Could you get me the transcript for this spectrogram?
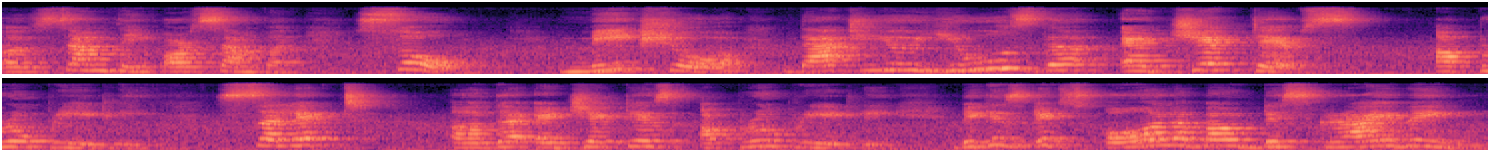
uh, something or someone. So make sure that you use the adjectives appropriately. Select uh, the adjectives appropriately because it's all about describing.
